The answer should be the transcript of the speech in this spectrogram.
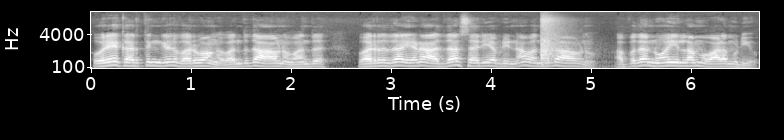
ஒரே கருத்துங்கள் வருவாங்க. வந்து தான் ஆகணும். வந்து வர்றது தான் ஏன்னா அதுதான் சரி அப்படின்னா வந்து தான் ஆகணும். அப்போ தான் நோய் இல்லாமல் வாழ முடியும்.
